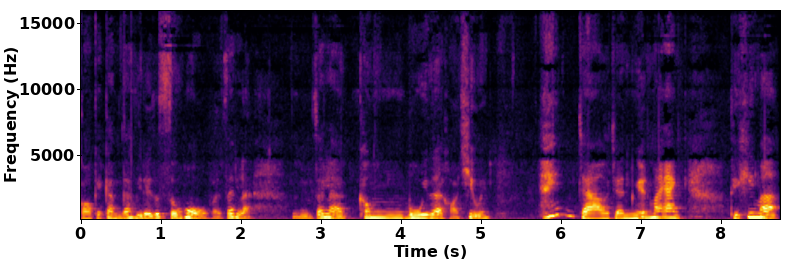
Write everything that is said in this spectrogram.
có cái cảm giác gì đấy rất xấu hổ và rất là rất là không vui, rất là khó chịu ấy. chào Trần Nguyễn Mai Anh. Thì khi mà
